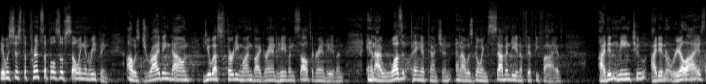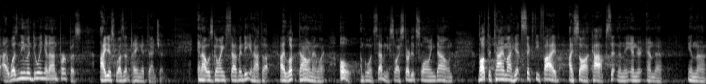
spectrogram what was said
It was just the principles of sowing and reaping. I was driving down US 31 by Grand Haven, south of Grand Haven, and I wasn't paying attention, and I was going 70 and a 55. I didn't mean to, I didn't realize, I wasn't even doing it on purpose. I just wasn't paying attention. And I was going 70, and I thought, I looked down and I went, oh, I'm going 70. So I started slowing down. About the time I hit 65, I saw a cop sitting in the, in the, in the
